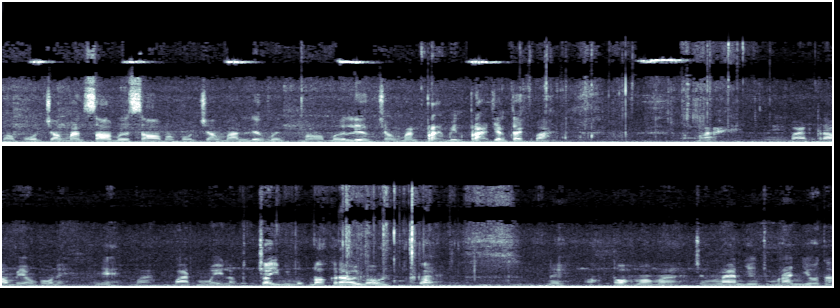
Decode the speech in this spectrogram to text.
បងប្អូនចង់បានសមើលសបងប្អូនចង់បានលឿងមើលមកមើលលឿងចង់បានប្រាក់មានប្រាក់អញ្ចឹងទៅបាទបាទនេះបាទក្រោមវាបងប្អូននេះនេះបាទបាទមេឡើងចៃមួយមុខដល់ក្រោយហ្មងបាទនេះ អស់តោះមកមកអញ្ចឹងឡានយើងចម្រាញ់យកតែ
